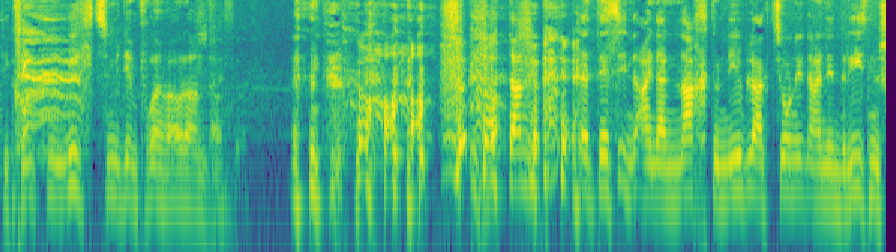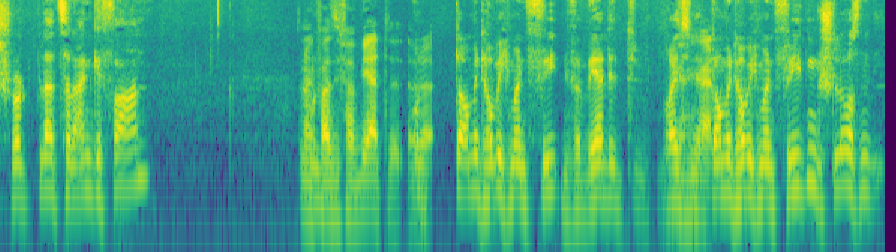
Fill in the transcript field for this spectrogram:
Die konnten nichts mit dem Feuerwehrauto anfangen. Ich habe dann äh, das in einer Nacht- und Nebelaktion in einen riesen Schrottplatz reingefahren. Und dann quasi verwertet. Und Oder? damit habe ich meinen Frieden verwertet, weiß ich ja. nicht. Damit habe ich meinen Frieden geschlossen.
